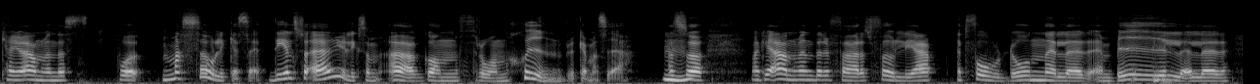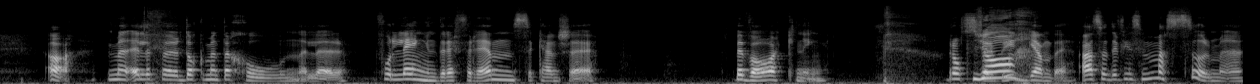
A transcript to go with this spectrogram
kan ju användas på massa olika sätt. Dels så är det ju liksom ögon från skyn brukar man säga. Mm. Alltså man kan ju använda det för att följa ett fordon eller en bil eller ja, men, eller för dokumentation eller få längdreferenser kanske. Bevakning. Brottsförebyggande. Alltså det finns massor med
